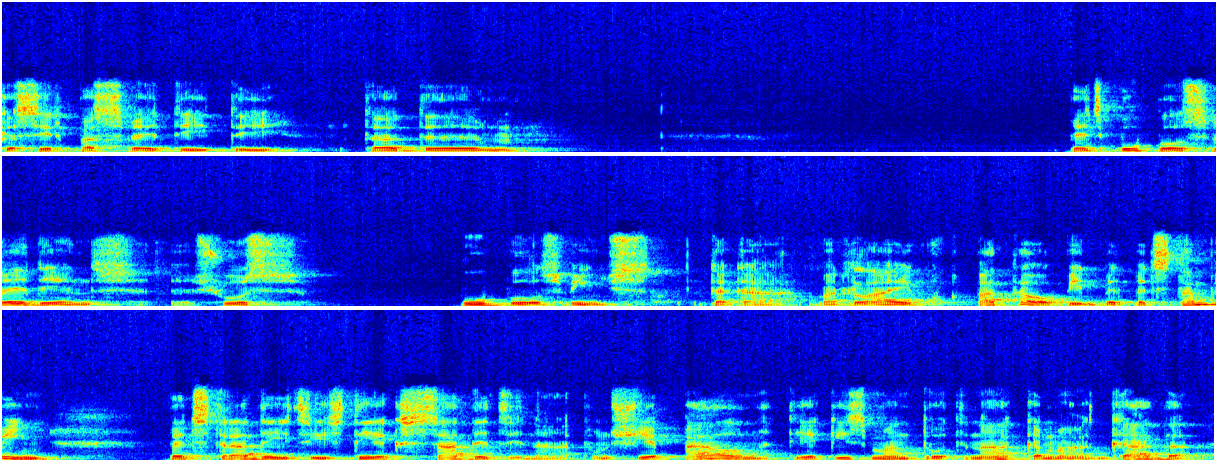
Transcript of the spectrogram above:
kas ir pasvētīti, tad eh, pēc pūpoļu svētdienas šos pūpoļus viņus var laiku pataupīt, bet pēc tam viņi pēc tradīcijas tiek sadedzināti, un šie pelni tiek izmantoti nākamā gada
